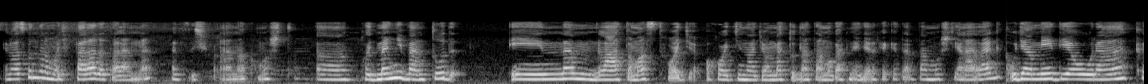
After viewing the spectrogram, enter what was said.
Én azt gondolom, hogy feladata lenne ez is iskolának most, hogy mennyiben tud én nem látom azt, hogy, hogy nagyon meg tudná támogatni a gyerekeket ebben most jelenleg. Ugye a médiaórák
